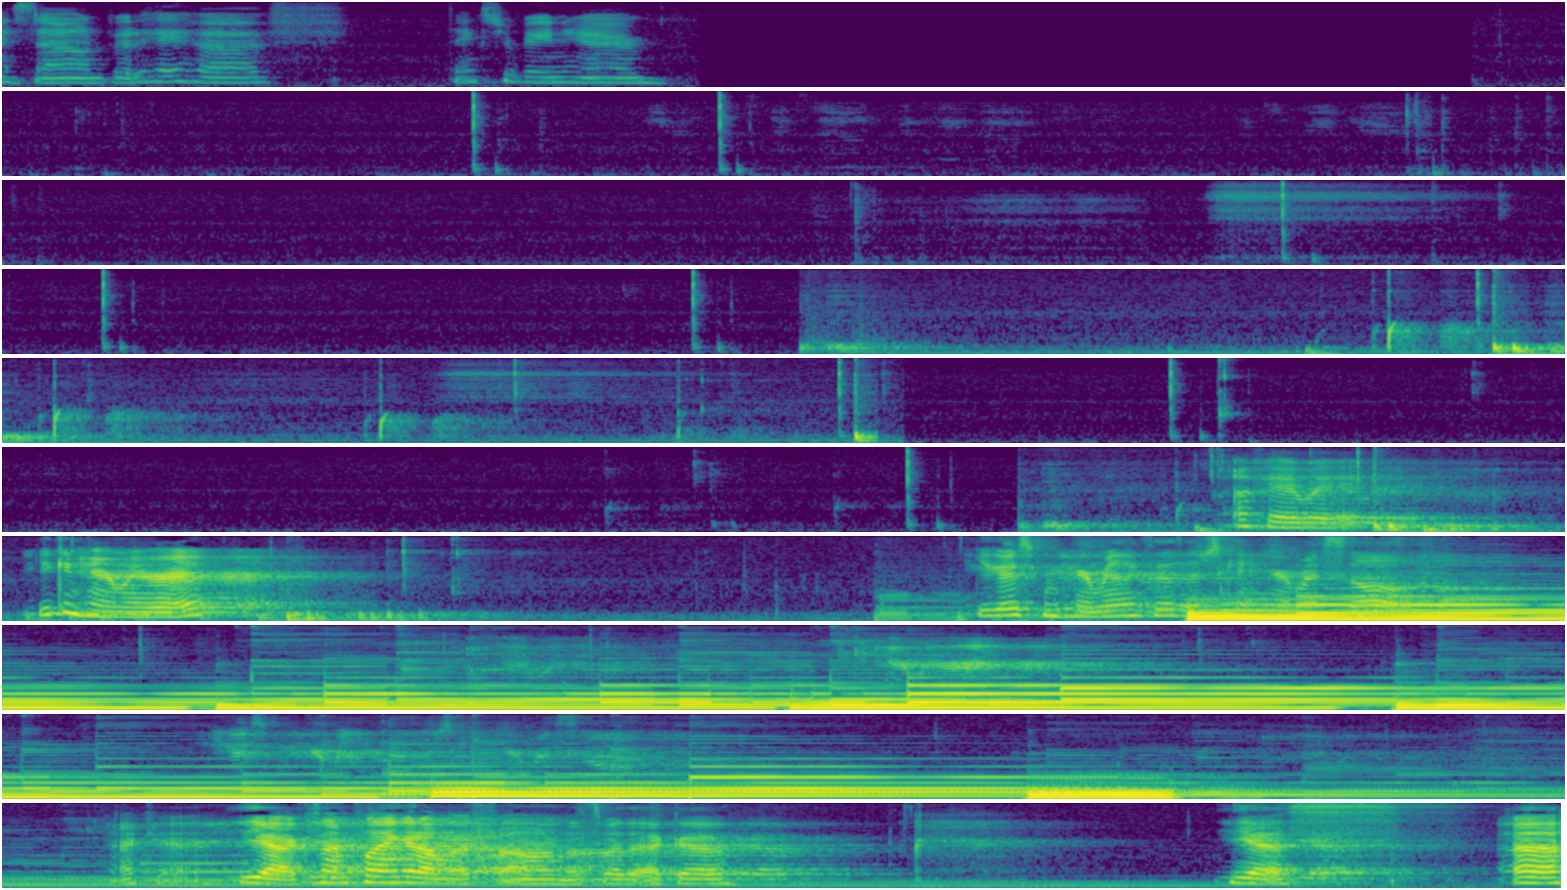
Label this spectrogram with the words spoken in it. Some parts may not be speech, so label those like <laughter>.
My sound, but hey Huff, thanks for being here. Okay, wait. You can hear me, right? You guys can hear me like this? I just can't hear myself. Okay. Yeah, because I'm playing it on my phone. That's why the echo. Yes. Uh,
